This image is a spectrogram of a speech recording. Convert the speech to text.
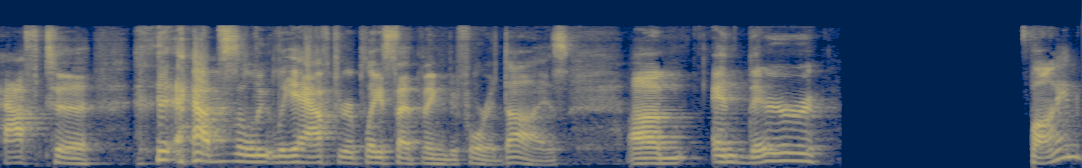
have to absolutely have to replace that thing before it dies. Um, and they're fine.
